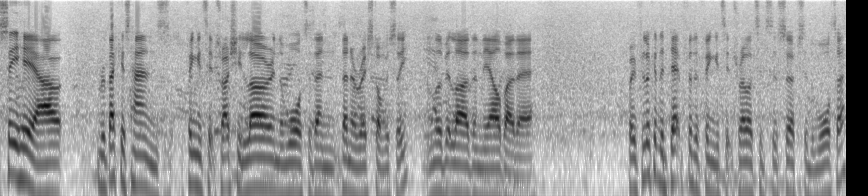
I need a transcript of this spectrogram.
see here how Rebecca's hands, fingertips are actually lower in the water than, than her wrist obviously, and a little bit lower than the elbow there. But if you look at the depth of the fingertips relative to the surface of the water,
